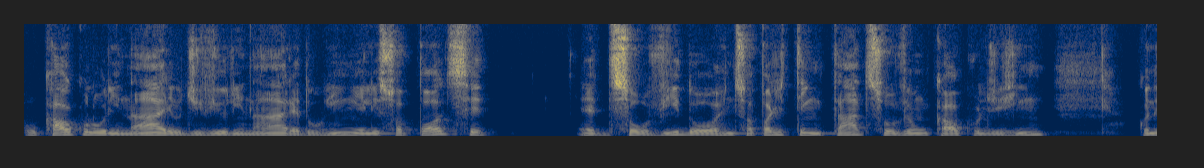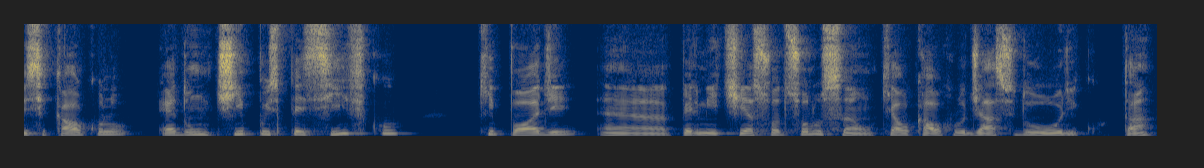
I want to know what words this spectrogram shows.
o cálculo urinário, de via urinária do rim, ele só pode ser é, dissolvido, ou a gente só pode tentar dissolver um cálculo de rim, quando esse cálculo é de um tipo específico que pode uh, permitir a sua dissolução, que é o cálculo de ácido úrico, tá?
